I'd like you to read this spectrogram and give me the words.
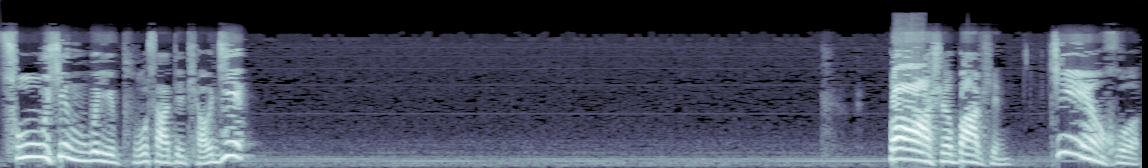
初性位菩萨的条件，八十八品见惑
